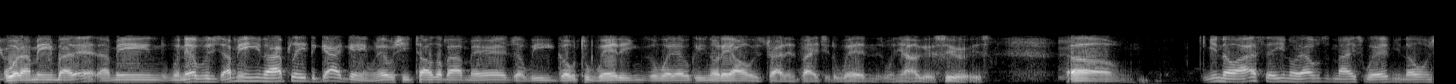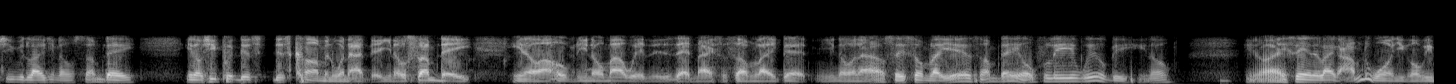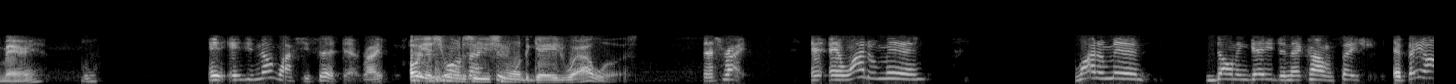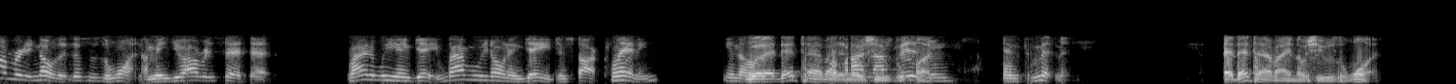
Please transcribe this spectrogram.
What I mean by that, I mean whenever I mean you know I played the guy game. Whenever she talk about marriage or we go to weddings or whatever, because you know they always try to invite you to weddings when y'all get serious. Um, you know I say you know that was a nice wedding. You know when she was like you know someday, you know she put this this common one out there. You know someday, you know I hope you know my wedding is that nice or something like that. You know and I'll say something like yeah someday hopefully it will be. You know, you know I ain't saying it like I'm the one you're gonna be marrying. And, and you know why she said that, right? Oh yeah, she wanted to see. She wanted to gauge where I was. That's right. And, and why do men? Why do men don't engage in that conversation? If they already know that this is the one, I mean, you already said that. Why do we engage? Why do we don't engage and start planning? You know, Well, at that time I didn't know she was the one. and commitment. At that time I didn't know she was the one.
